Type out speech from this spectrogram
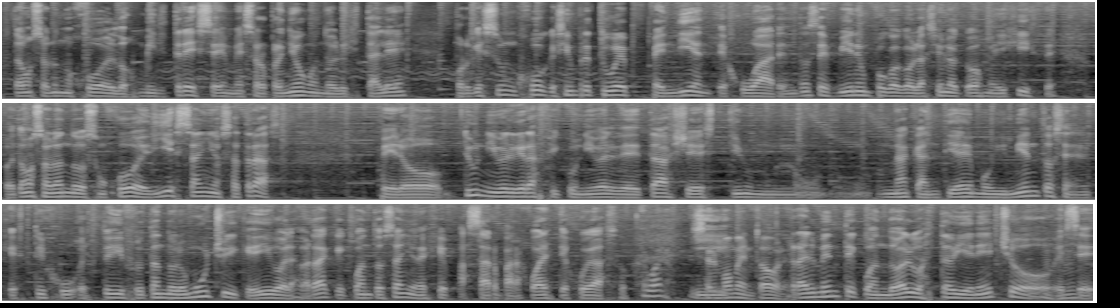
Estamos hablando de un juego del 2013, me sorprendió cuando lo instalé, porque es un juego que siempre tuve pendiente jugar, entonces viene un poco a colación lo que vos me dijiste, porque estamos hablando de un juego de 10 años atrás pero tiene un nivel gráfico, un nivel de detalles, tiene un- un- una cantidad de movimientos en el que estoy, disfrutándolo mucho y que digo, la verdad que cuántos años dejé pasar para jugar este juegazo. Bueno, es el momento ahora. Realmente cuando algo está bien hecho, ese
